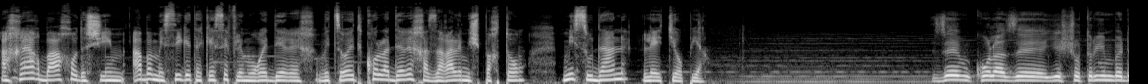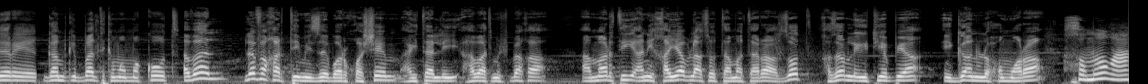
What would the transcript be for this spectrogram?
אחרי ארבעה חודשים, אבא משיג את הכסף למורה דרך וצועד כל הדרך חזרה למשפחתו, מסודאן לאתיופיה. זה, כל הזה, יש שוטרים בדרך, גם קיבלתי כמה מכות, אבל לא פחדתי מזה, ברוך השם, הייתה לי אהבת משפחה. אמרתי, אני חייב לעשות את המטרה הזאת. חזרנו לאתיופיה, הגענו לחומרה. חומורה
